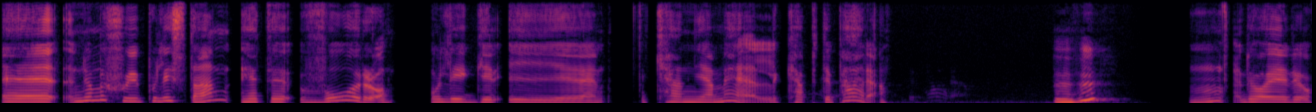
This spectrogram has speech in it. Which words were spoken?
Eh, nummer sju på listan heter Voro och ligger i eh, Canyamel, Cap de Para. Mhm. Mm, då, är det,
